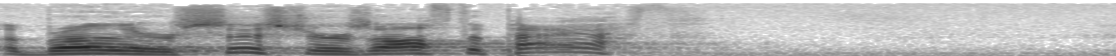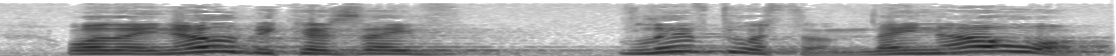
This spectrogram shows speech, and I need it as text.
a brother or sister is off the path? Well, they know because they've lived with them, they know them.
